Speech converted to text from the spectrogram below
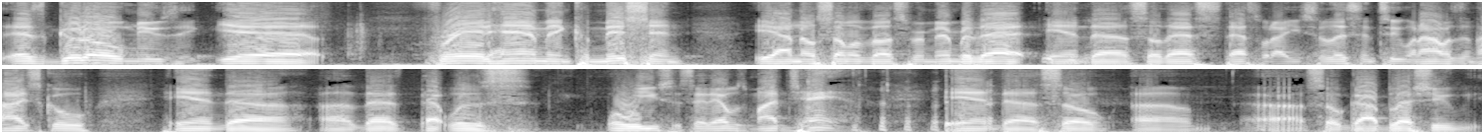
That's good old music. Yeah, Fred Hammond Commissioned. Yeah, I know some of us remember that, and uh, so that's that's what I used to listen to when I was in high school, and uh, uh, that that was what we used to say. That was my jam, and uh, so um, uh, so God bless you.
